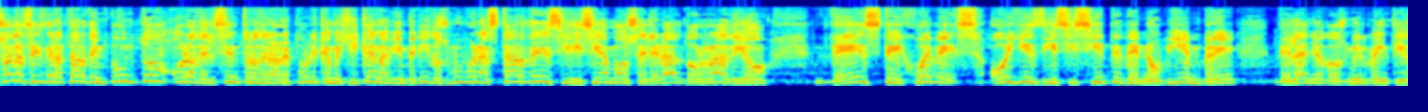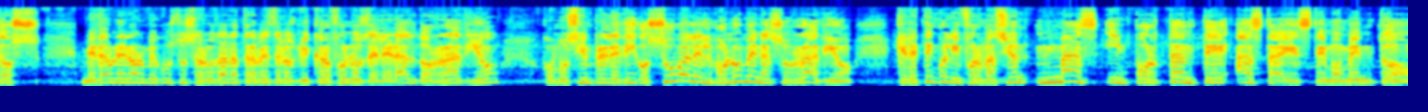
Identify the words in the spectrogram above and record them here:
Son las seis de la tarde en punto, hora del centro de la República Mexicana. Bienvenidos, muy buenas tardes. Iniciamos el Heraldo Radio de este jueves. Hoy es 17 de noviembre del año 2022. Me da un enorme gusto saludar a través de los micrófonos del Heraldo Radio. Como siempre le digo, súbale el volumen a su radio, que le tengo la información más importante hasta este momento.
